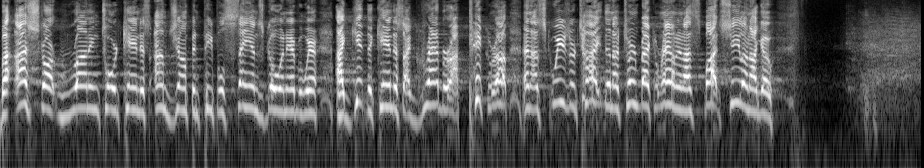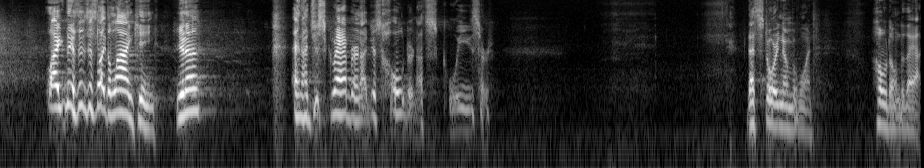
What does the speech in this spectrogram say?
But I start running toward Candace. I'm jumping people, sand's going everywhere. I get to Candace, I grab her, I pick her up, and I squeeze her tight. Then I turn back around and I spot Sheila and I go, like this. It's just like the Lion King, you know? And I just grab her and I just hold her and I squeeze her. That's story number one. Hold on to that.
